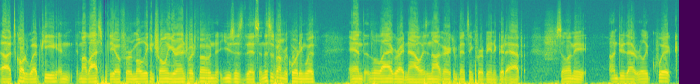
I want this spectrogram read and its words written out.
Uh, it's called WebKey, and my last video for remotely controlling your Android phone uses this. And this is what I'm recording with. And the lag right now is not very convincing for it being a good app. So let me undo that really quick.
